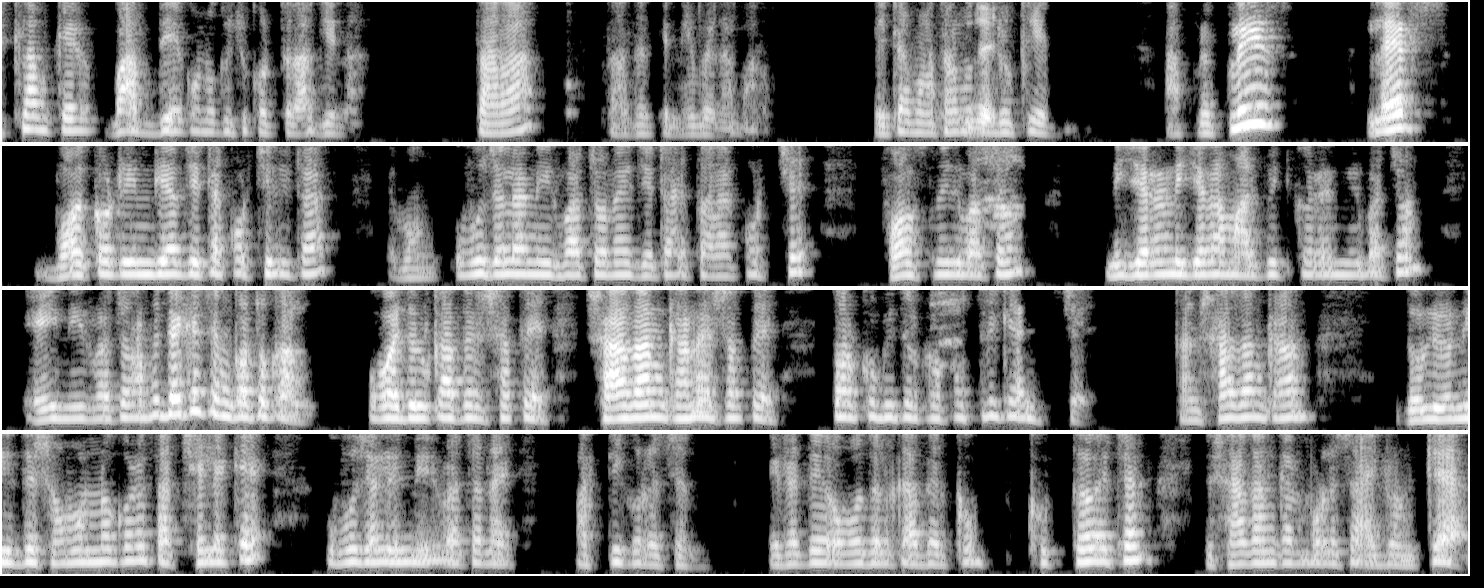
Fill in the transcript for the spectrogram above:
ইসলামকে বাদ দিয়ে কোনো কিছু করতে রাজি না তারা তাদেরকে নেবে না ভারত। এটা মাথার মধ্যে ঢুকিয়ে আপনি প্লিজ লেটস বয়কট ইন্ডিয়া যেটা করছেন এটা এবং উপজেলা নির্বাচনে যেটা তারা করছে ফলস নির্বাচন, নিজেরা নিজেরা মারপিট করে নির্বাচন, এই নির্বাচন আপনি দেখেছেন গতকাল ওবায়দুল কাদের সাথে, শাহজাহান খানের সাথে তর্ক বিতর্ক পত্রিকা এসছে কারণ শাহজাহান খান দলীয় নির্দেশ অমান্য করে তার ছেলেকে উপজেলা নির্বাচনে প্রার্থী করেছেন। এটাতে ওবায়দুল কাদের খুব ক্ষুব্ধ হয়েছেন শাহজাহান খান বলেছে আই ডোন্ট কেয়ার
